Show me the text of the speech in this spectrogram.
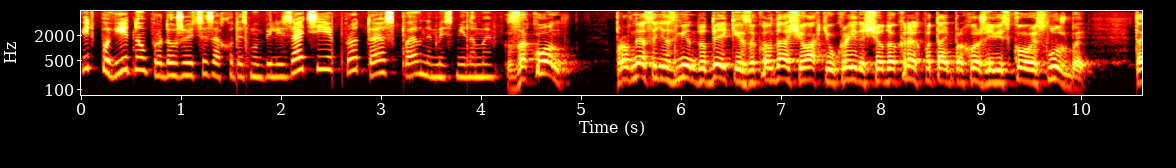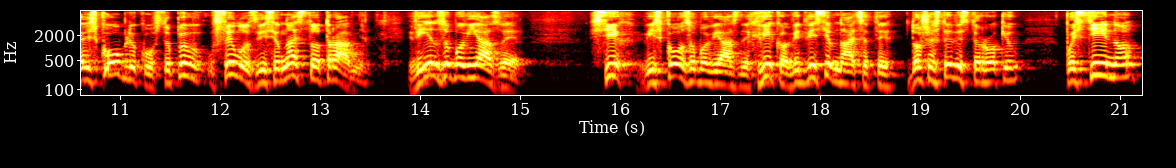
Відповідно, продовжуються заходи з мобілізації, проте з певними змінами. Закон про внесення змін до деяких законодавчих актів України щодо окремих питань проходження військової служби та військового обліку вступив в силу з 18 травня. Він зобов'язує всіх військовозобов'язаних віком від 18 до 60 років постійно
